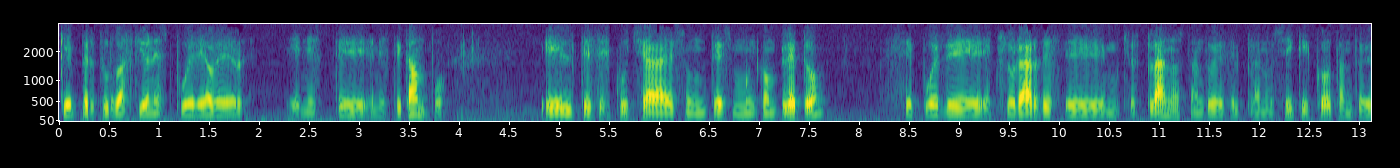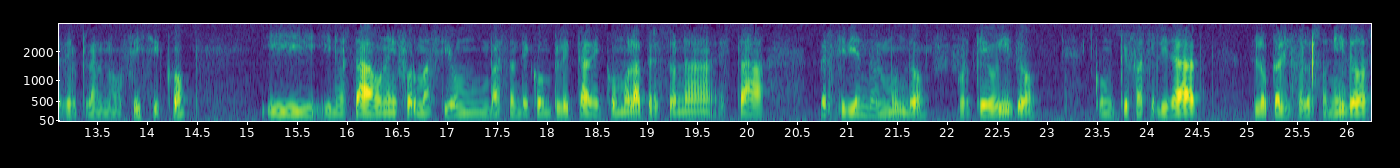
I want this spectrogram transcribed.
qué perturbaciones puede haber en este, en este campo. El test de escucha es un test muy completo, se puede explorar desde muchos planos, tanto desde el plano psíquico, tanto desde el plano físico, y, nos da una información bastante completa de cómo la persona está percibiendo el mundo, por qué oído, con qué facilidad localiza los sonidos,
